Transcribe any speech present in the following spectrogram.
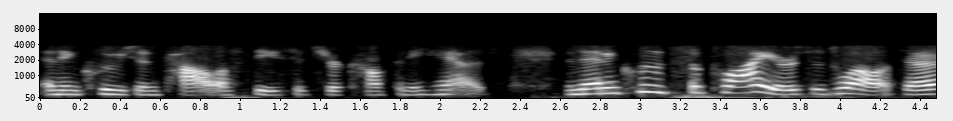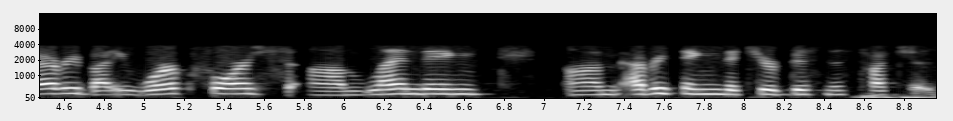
and inclusion policies that your company has, and that includes suppliers as well. It's everybody, workforce, um, lending, um, everything that your business touches.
